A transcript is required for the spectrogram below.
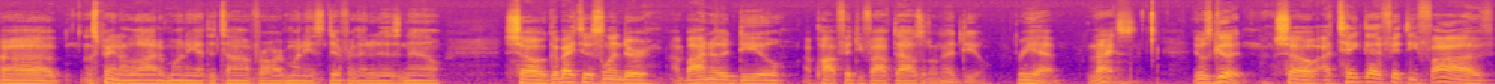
Uh, I was paying a lot of money at the time for hard money. It's different than it is now. So go back to this lender. I buy another deal. I pop fifty five thousand on that deal. Rehab. Nice. It was good. So I take that fifty five,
